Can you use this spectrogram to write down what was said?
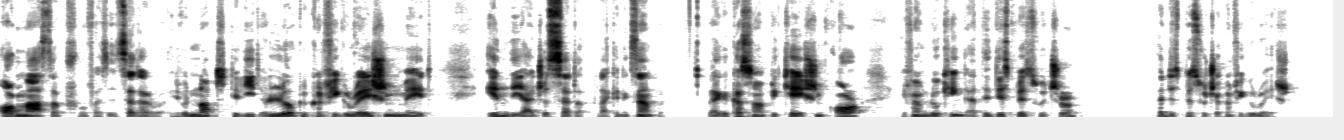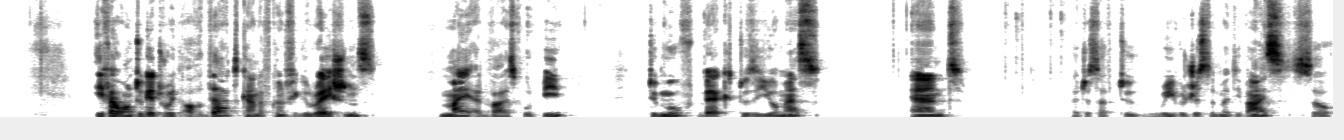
or master profiles, etc. It will not delete a local configuration made in the IGEL setup, like an example, like a custom application, or if I'm looking at the display switcher, a display switcher configuration. If I want to get rid of that kind of configurations, my advice would be to move back to the UMS and I just have to re-register my device. So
